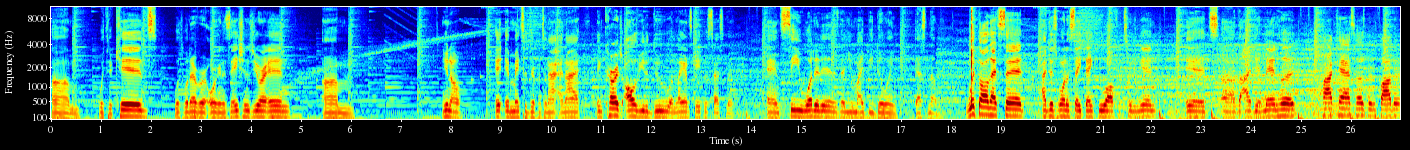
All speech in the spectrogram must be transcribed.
um, with your kids, with whatever organizations you are in. Um, you know, it, it makes a difference, and I and I encourage all of you to do a landscape assessment and see what it is that you might be doing that's numbing. With all that said, I just want to say thank you all for tuning in. It's uh, the Idea Manhood podcast, husband, father,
